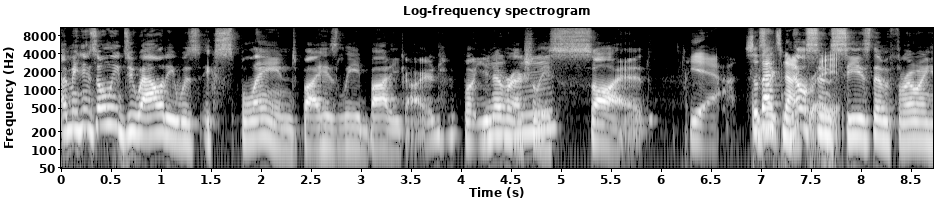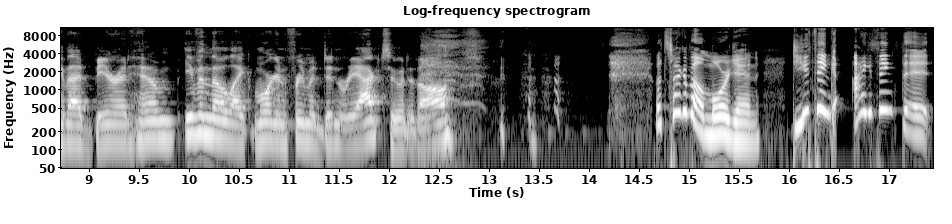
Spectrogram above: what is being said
I mean, his only duality was explained by his lead bodyguard, but you never actually mm-hmm. saw it. Yeah so that's like not Nelson great sees them throwing that beer at him, even though like Morgan Freeman didn't react to it at all. Let's talk about Morgan. Do you think I think that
